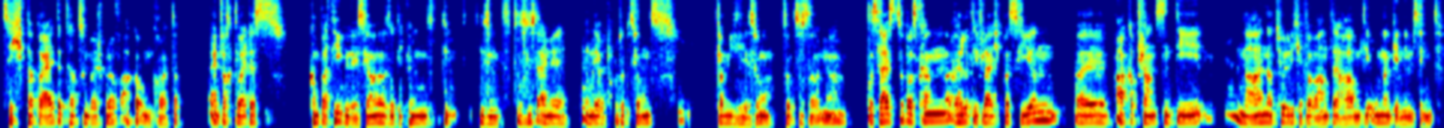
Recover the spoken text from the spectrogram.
sich verbreitet hat, zum Beispiel auf Ackerunkräuter. Einfach weil das kompatibel ist, ja. Also die können, die, die sind, das ist eine, eine Reproduktionsfamilie, so, sozusagen, ja. Das heißt, sowas kann relativ leicht passieren bei Ackerpflanzen, die nahe natürliche Verwandte haben, die unangenehm sind.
